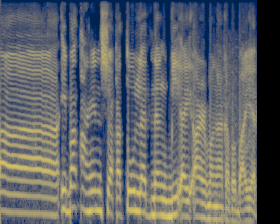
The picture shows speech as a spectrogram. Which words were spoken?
ah, ibang ahensya katulad ng BIR mga kababayan.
